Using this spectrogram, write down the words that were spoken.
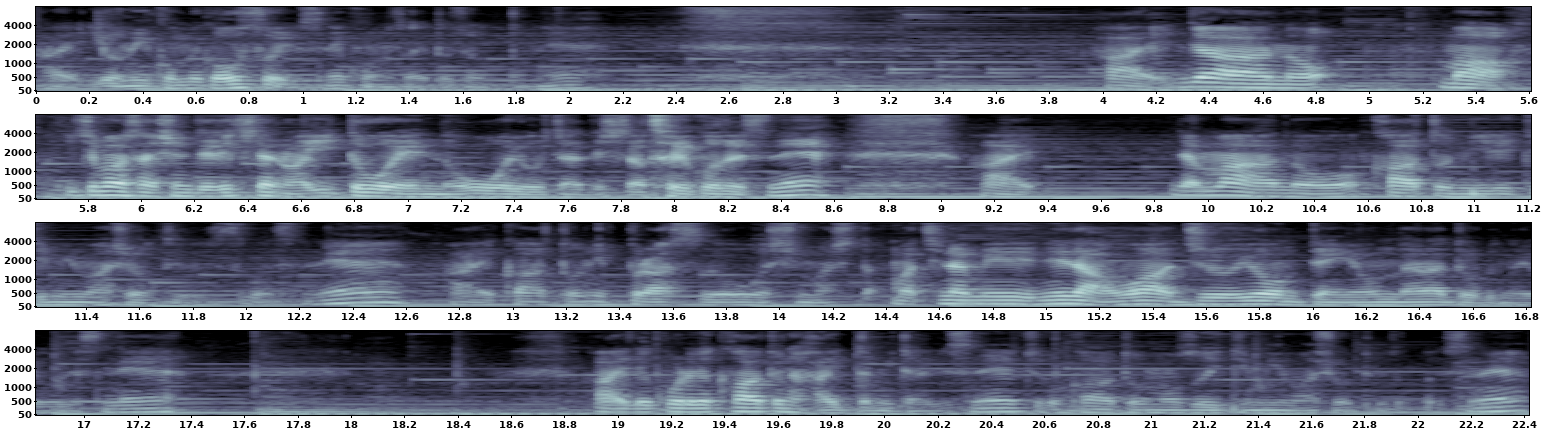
はい、読み込みが遅いですね、このサイトちょっとね。はい。じゃあ、あの、まあ、一番最初に出てきたのは伊藤園の応用茶でしたということですね。はい。じゃあ、まあ、あの、カートに入れてみましょうということですね。はい。カートにプラスを押しました。まあ、ちなみに値段は14.47ドルのようですね。はい。で、これでカートに入ったみたいですね。ちょっとカートを覗いてみましょうというところですね。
